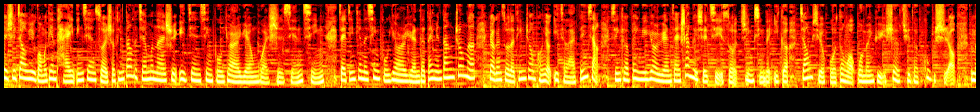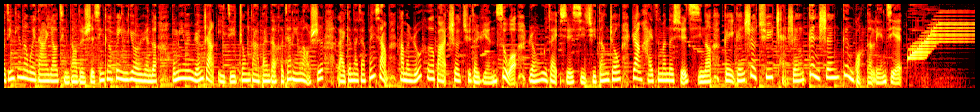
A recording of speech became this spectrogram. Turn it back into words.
这里是教育广播电台，您现在所收听到的节目呢是《遇见幸福幼儿园》，我是贤琴。在今天的幸福幼儿园的单元当中呢，要跟所有的听众朋友一起来分享新科费力幼儿园在上个学期所进行的一个教学活动哦，我们与社区的故事哦。那么今天呢，为大家邀请到的是新科费力幼儿园的吴明元园长以及中大班的何嘉玲老师，来跟大家分享他们如何把社区的元素哦。融入在学习区当中，让孩子们的学习呢，可以跟社区产生更深更广的连结。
